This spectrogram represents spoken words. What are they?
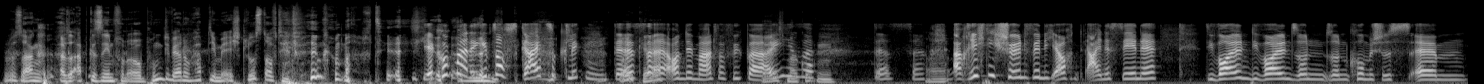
Ich würde sagen, also abgesehen von eurer Punktewertung, habt ihr mir echt Lust auf den Film gemacht. ja, guck mal, den gibt's auf Sky zu klicken. Der okay. ist äh, on demand verfügbar. Eigentlich mal gucken. Das, äh, ja. Auch richtig schön finde ich auch eine Szene. Die wollen, die wollen so ein, so ein komisches ähm,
